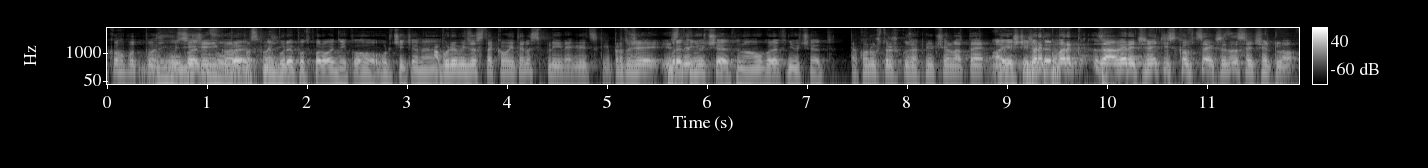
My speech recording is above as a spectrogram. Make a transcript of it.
koho podpoří. Vůbec, Myslíš, že nikoho vůbec nepodpoří? nebude podporovat nikoho, určitě ne. A bude mít zase takový ten splínek vždycky, protože jestli, Bude kňučet, no, bude kňučet. tak on už trošku zakňučel na té A ještě, že mrk, ten- mrk závěrečné tiskovce, jak se to sečetlo.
